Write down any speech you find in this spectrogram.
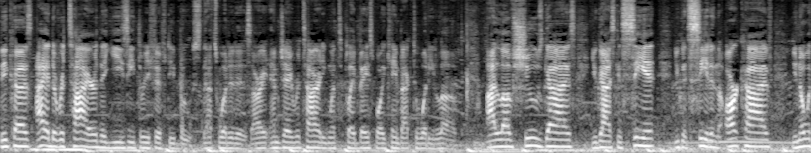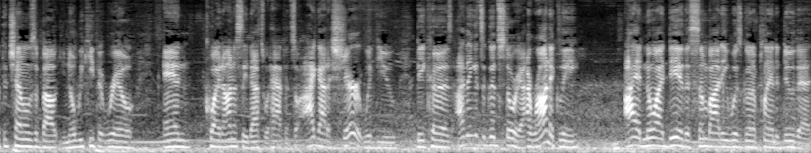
because I had to retire the Yeezy 350 Boost. That's what it is. All right, MJ retired. He went to play baseball. He came back to what he loved. I love shoes, guys. You guys can see it. You can see it in the archive. You know what the channel is about. You know we keep it real. And quite honestly, that's what happened. So I got to share it with you because I think it's a good story. Ironically, I had no idea that somebody was going to plan to do that.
